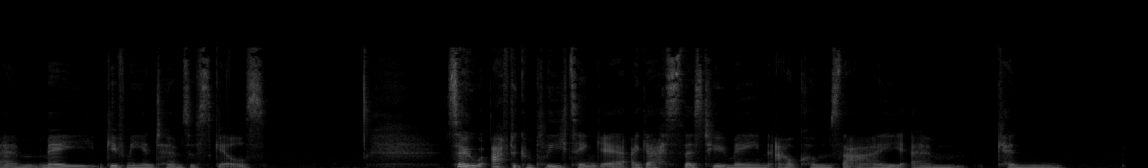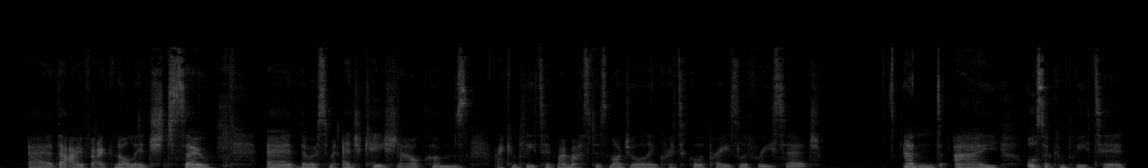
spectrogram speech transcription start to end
um, may give me in terms of skills. So, after completing it, I guess there's two main outcomes that I um, can uh, that I've acknowledged. So, uh, there were some education outcomes. I completed my master's module in critical appraisal of research, and I also completed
